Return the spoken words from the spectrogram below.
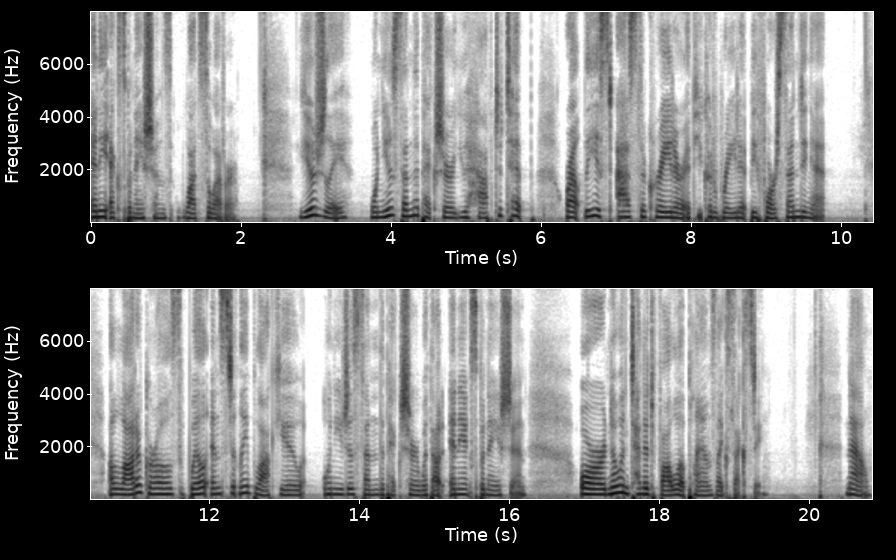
any explanations whatsoever. Usually, when you send the picture, you have to tip or at least ask the creator if you could rate it before sending it. A lot of girls will instantly block you when you just send the picture without any explanation or no intended follow up plans like sexting. Now,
